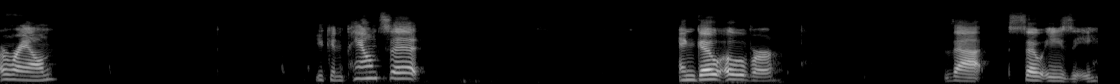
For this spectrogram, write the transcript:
around. You can pounce it and go over that so easy.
